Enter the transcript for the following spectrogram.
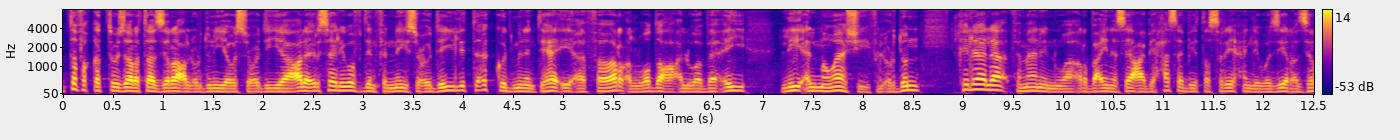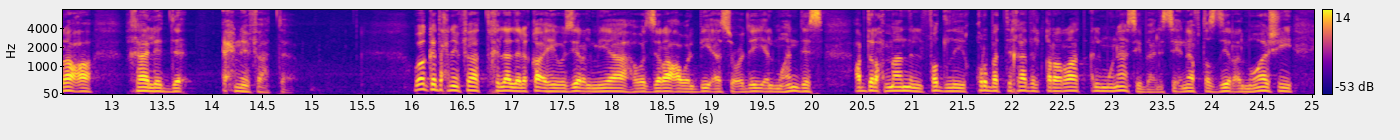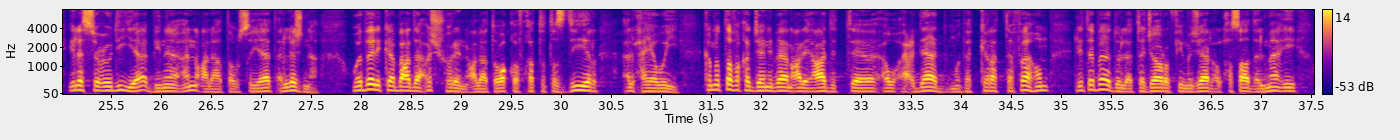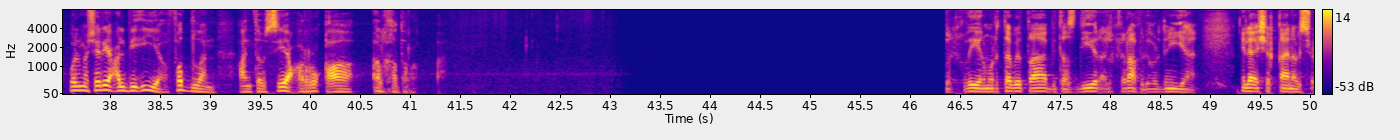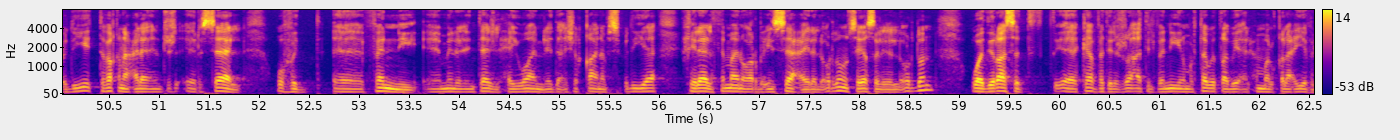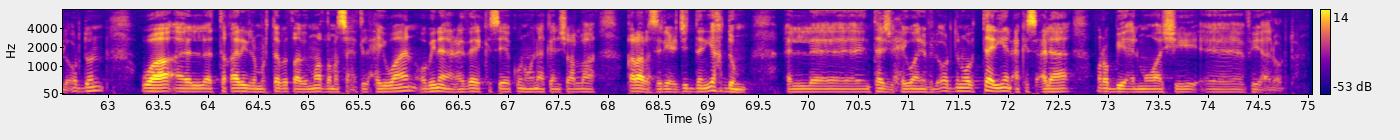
اتفقت وزارتا الزراعة الأردنية والسعودية على إرسال وفد فني سعودي للتأكد من انتهاء آثار الوضع الوبائي للمواشي في الأردن خلال 48 ساعة بحسب تصريح لوزير الزراعة خالد حنيفات وأكد حنيفات خلال لقائه وزير المياه والزراعة والبيئة السعودي المهندس عبد الرحمن الفضلي قرب اتخاذ القرارات المناسبة لاستئناف تصدير المواشي إلى السعودية بناء على توصيات اللجنة وذلك بعد أشهر على توقف خط التصدير الحيوي. كما اتفق الجانبان على إعادة أو إعداد مذكرة تفاهم لتبادل التجارب في مجال الحصاد المائي والمشاريع البيئية فضلا عن توسيع الرقعة الخضراء. القضية المرتبطة بتصدير الخراف الأردنية إلى أشقائنا بالسعودية. اتفقنا على إرسال وفد آه، فني آه، من الإنتاج الحيواني لدى أشقائنا في السعودية خلال 48 ساعة إلى الأردن وسيصل إلى الأردن ودراسة آه، كافة الإجراءات الفنية المرتبطة بالحمى القلاعية في الأردن والتقارير المرتبطة بمنظمة صحة الحيوان. وبناء على ذلك سيكون هناك إن شاء الله قرار سريع جدا يخدم الإنتاج الحيواني في الأردن وبالتالي ينعكس على مربي المواشي في الأردن.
